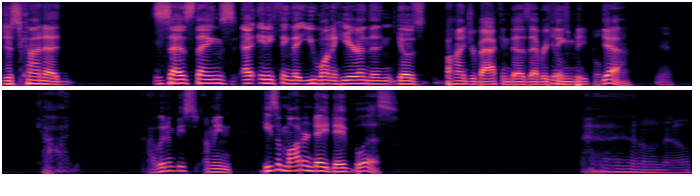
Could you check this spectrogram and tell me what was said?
Just kind of says things, anything that you want to hear, and then goes behind your back and does everything. people. Yeah. Yeah. God, I wouldn't be. I mean, he's a modern day Dave Bliss. Oh no.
